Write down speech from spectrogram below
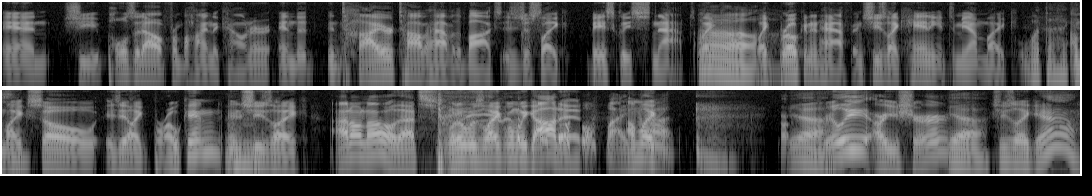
and she pulls it out from behind the counter, and the entire top half of the box is just like basically snapped, like Oh. like broken in half. And she's like handing it to me. I'm like, what the heck? I'm like, that? so is it like broken? And Mhm. she's like, I don't know. That's what it was like when we got it. oh my I'm like, God. "Are- Yeah. Really? Are you sure? yeah. She's like, yeah.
